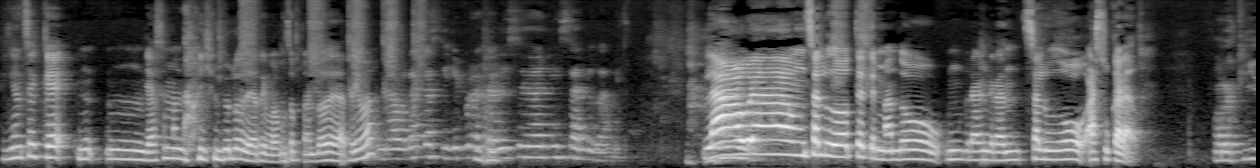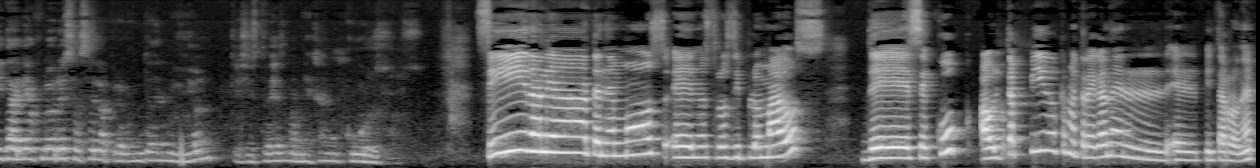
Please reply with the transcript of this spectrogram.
Fíjense que mm, ya se me andaba yendo lo de arriba, vamos a ponerlo de arriba. Laura Castillo por acá dice, Dani, salúdame. Laura, un saludote, te mando un gran, gran saludo azucarado. Por aquí Dalia Flores hace la pregunta del millón, que si ustedes manejan cursos. Sí, Dalia, tenemos eh, nuestros diplomados de SECUC. Ahorita pido que me traigan el, el pintarrón, ¿eh?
